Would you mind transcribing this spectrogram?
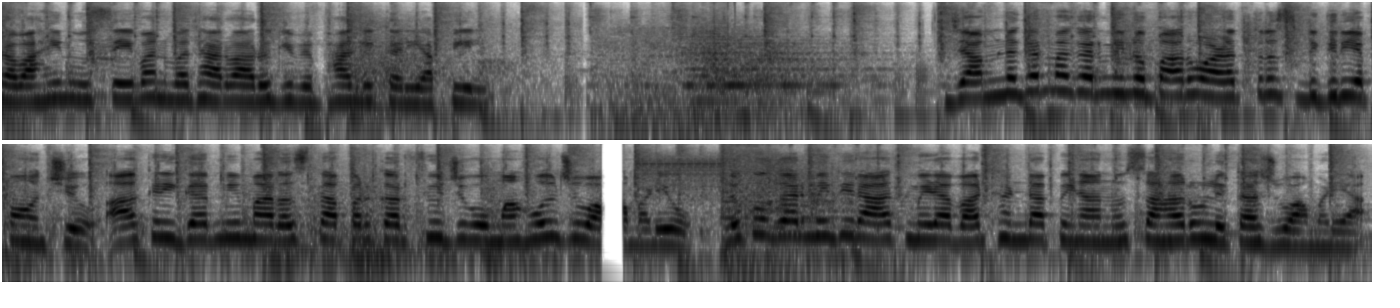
પ્રવાહીનું સેવન વધારવા આરોગ્ય વિભાગે કરી અપીલ જામનગરમાં ગરમીનો પારો આડત્રીસ ડિગ્રીએ પહોંચ્યો આખરી ગરમીમાં રસ્તા પર કરફ્યુ જેવો માહોલ જોવા મળ્યો. લોકો ગરમીથી રાહત મેળવવા ઠંડા પીણાનો સહારો લેતા જોવા મળ્યા.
